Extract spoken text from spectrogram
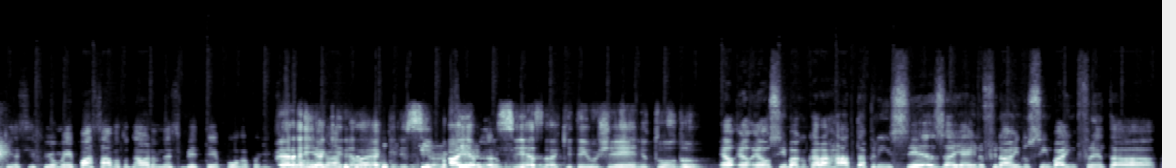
Porque esse filme aí passava toda hora no SBT, porra. Por que, que Pera aí, aquele lá, aquele Simba e a é. princesa, que tem o gênio, tudo? É, é- é o Simba que o cara rapta a princesa e aí no final ainda o Simba enfrenta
